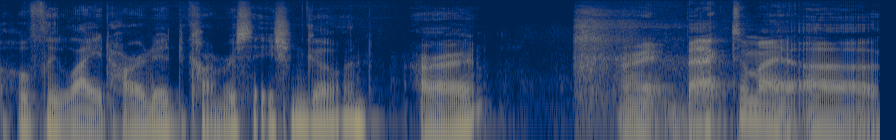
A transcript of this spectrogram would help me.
hopefully lighthearted conversation going. all right All right, back to my uh,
